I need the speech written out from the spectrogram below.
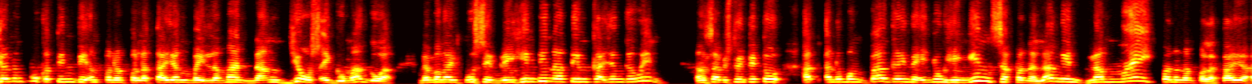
Ganun po katindi ang panampalatayang may laman na ang Diyos ay gumagawa ng mga imposibleng hindi natin kayang gawin. Ang sabi 22, at anumang bagay na inyong hingin sa panalangin na may pananampalataya.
